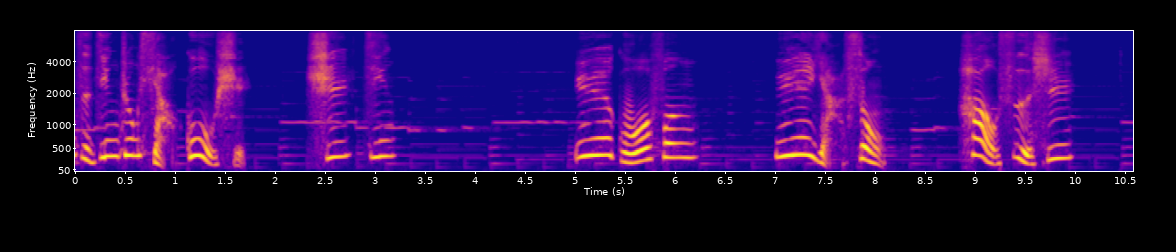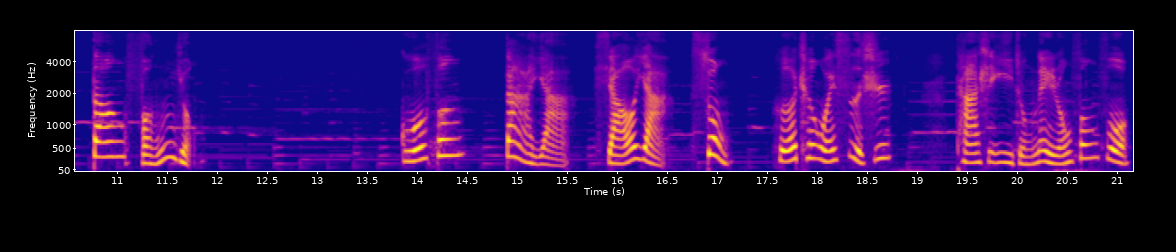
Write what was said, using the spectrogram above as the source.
三字经》中小故事，《诗经》。曰国风，曰雅颂，号四诗，当讽咏。国风、大雅、小雅、颂合称为四诗，它是一种内容丰富、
